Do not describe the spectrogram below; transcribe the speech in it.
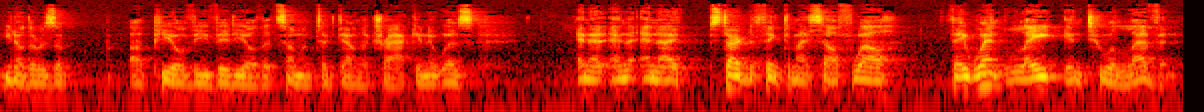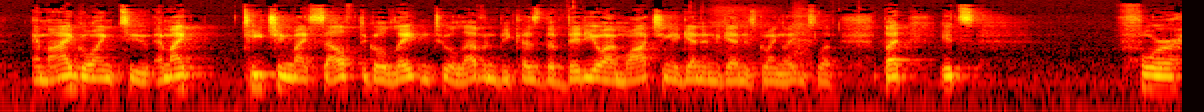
You know, there was a, a POV video that someone took down the track, and it was, and and and I started to think to myself, well, they went late into eleven. Am I going to? Am I teaching myself to go late into 11 because the video I'm watching again and again is going late into 11. But it's for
